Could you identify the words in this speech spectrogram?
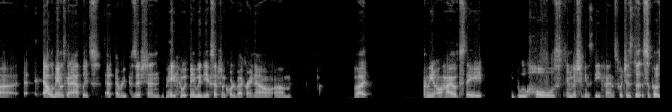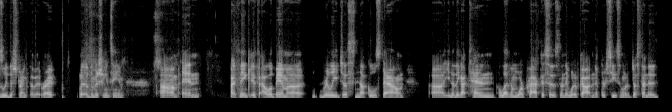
uh, Alabama's got athletes at every position, maybe maybe with the exception of quarterback right now. Um, but I mean, Ohio State blew holes in Michigan's defense, which is the supposedly the strength of it, right? Of the Michigan team. Um, and I think if Alabama really just knuckles down, uh, you know, they got 10, 11 more practices than they would have gotten if their season would have just ended.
